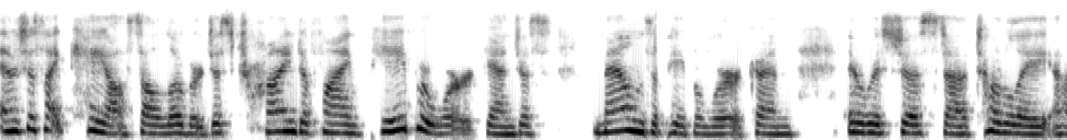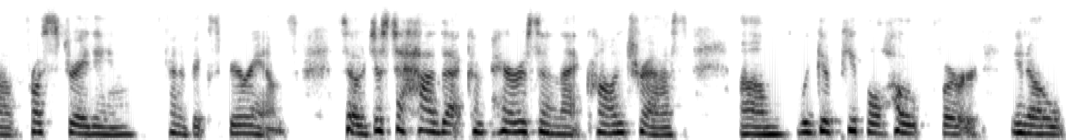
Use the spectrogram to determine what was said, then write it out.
and it was just like chaos all over, just trying to find paperwork and just mounds of paperwork. And it was just a totally uh, frustrating kind of experience. So just to have that comparison, that contrast, um, would give people hope for, you know,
